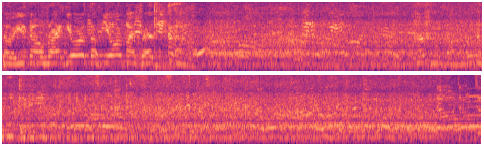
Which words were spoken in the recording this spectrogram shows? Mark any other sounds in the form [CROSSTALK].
though. You know, right? You're the, you're my president. Huh? I'm okay. No, don't do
